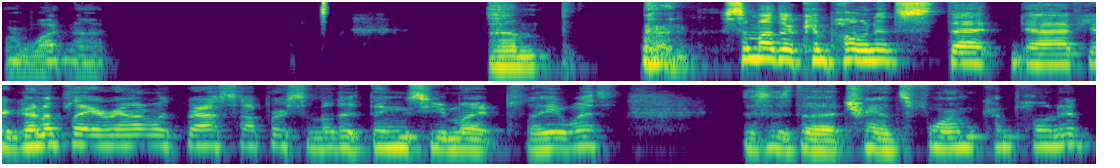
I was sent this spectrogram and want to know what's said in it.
or whatnot. Um, some other components that uh, if you're going to play around with grasshopper some other things you might play with. This is the transform component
